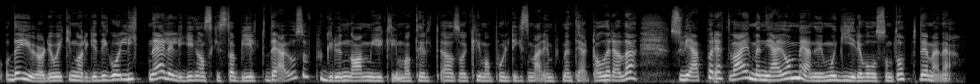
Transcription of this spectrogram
og det gjør det jo ikke i Norge. De går litt ned, eller ligger ganske stabilt. Det er jo også pga. mye altså klimapolitikk som er implementert allerede. Så vi er på rett vei, men jeg òg mener vi må gire voldsomt opp. Det mener jeg.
